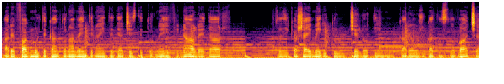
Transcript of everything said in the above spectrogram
care fac multe cantonamente înainte de aceste turnee finale, dar să zic așa e meritul celor din care au jucat în Slovacia,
